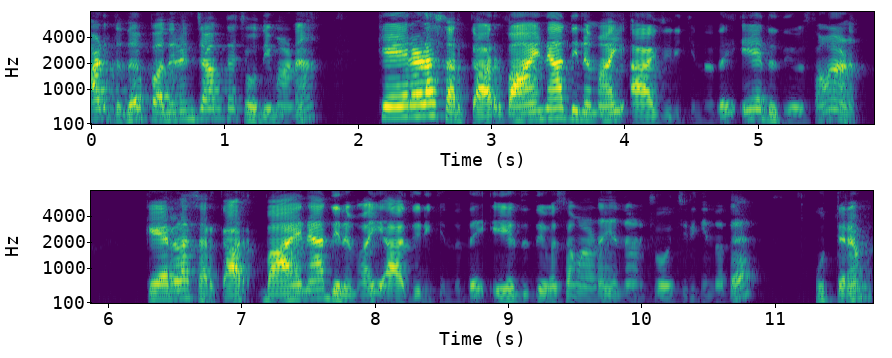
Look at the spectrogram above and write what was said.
അടുത്തത് പതിനഞ്ചാമത്തെ ചോദ്യമാണ്. കേരള സർക്കാർ വായനാ ദിനമായി ആചരിക്കുന്നത് ഏത് ദിവസമാണ്? കേരള സർക്കാർ വായനാ ദിനമായി ആചരിക്കുന്നത് ഏത് ദിവസമാണ് എന്നാണ് ചോദിച്ചിരിക്കുന്നത്. ഉത്തരം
